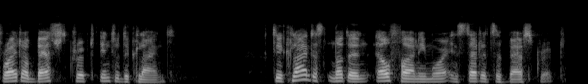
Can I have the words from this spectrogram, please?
write our bash script into the client. The client is not an alpha anymore, instead it's a bash script.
